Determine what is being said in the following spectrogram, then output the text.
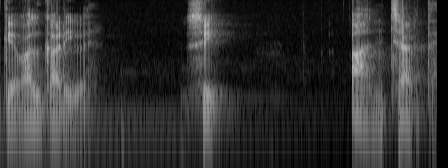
que va al Caribe. Sí, Uncharted.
